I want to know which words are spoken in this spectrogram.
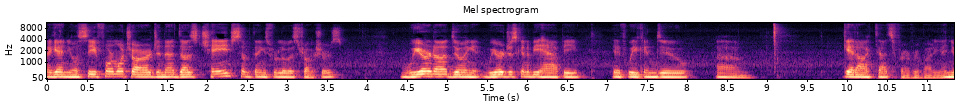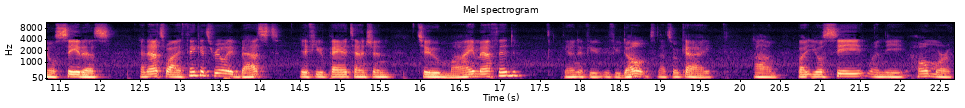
Again, you'll see formal charge, and that does change some things for Lewis structures. We are not doing it. We are just going to be happy if we can do um, get octets for everybody. And you'll see this. And that's why I think it's really best if you pay attention to my method. Again, if you if you don't, that's okay. Um, but you'll see when the homework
